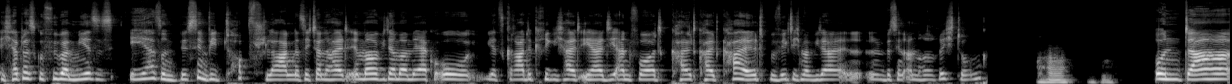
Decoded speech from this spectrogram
Ich habe das Gefühl, bei mir ist es eher so ein bisschen wie Topfschlagen, dass ich dann halt immer wieder mal merke, oh, jetzt gerade kriege ich halt eher die Antwort kalt, kalt, kalt, beweg dich mal wieder in ein bisschen andere Richtung. Aha. Mhm. Und da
